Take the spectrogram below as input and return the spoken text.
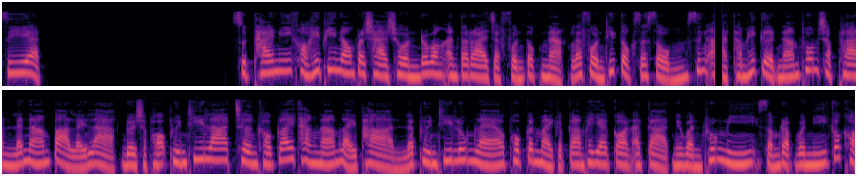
เซียส สุดท้ายนี้ขอให้พี่น้องประชาชนระวังอันตรายจากฝนตกหนักและฝนที่ตกสะสม ซึ่งอาจทำให้เกิดน้ำท่วมฉับพลันและน้ำป่าไหลหลาก โดยเฉพาะพื้นที่ลาดเชิงเขาใกล้ทางน้ำไหลผ่าน และพื้นที่ลุ่มแล้ว พบกันใหม่กับการพยากรณ์อากาศในวันพรุ่งนี้สำหรับวันนี้ก็ขอ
